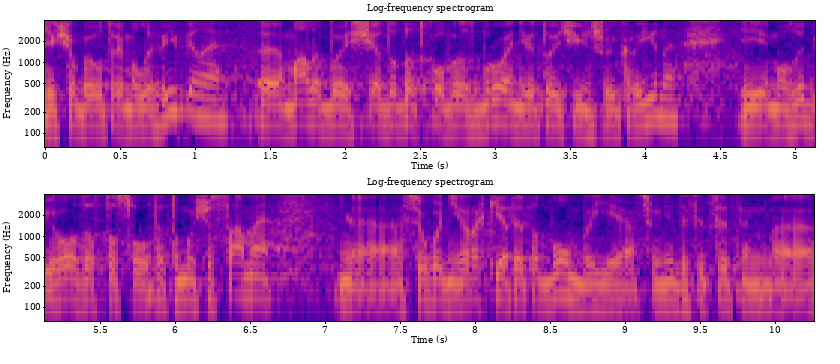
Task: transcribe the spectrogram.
якщо б отримали Гріпіни, е, мали б ще додаткове озброєння від тої чи іншої країни і могли б його застосовувати. Тому що саме е, сьогодні ракети та бомби є сьогодні дефіцитним е,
